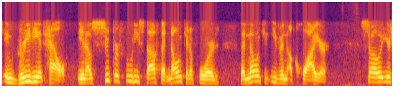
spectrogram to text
ingredient hell. You know, super foodie stuff that no one can afford, that no one can even acquire. So you're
